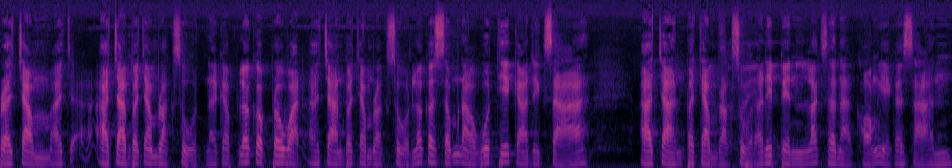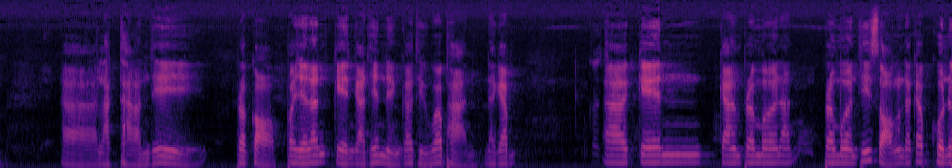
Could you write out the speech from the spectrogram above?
ประจำอาอาจารย์ประจำหลักสูตรนะครับ แล้วก็ประวัติอาจารย์ประจำหลักสูตร แล้วก็สำเนาวุฒิการศึกษา อาจารย์ประจำหลักสูตร อันนี้เป็นลักษณะของเอกสารหลักฐานที่ประกอบ เพราะฉะนั้นเกณฑ์การที่หนึ่งก็ถือว่าผ่านนะครับเกณฑ์การประเมินประเมินที่2นะครับคุณ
